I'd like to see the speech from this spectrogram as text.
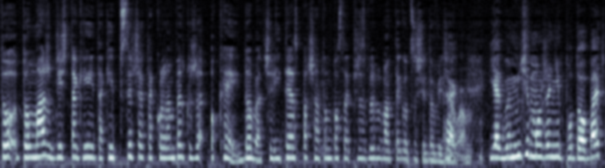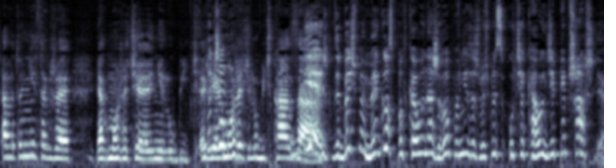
to, to masz gdzieś taki, taki pstyczek, taką lampeczkę, że okej, dobra, czyli teraz patrzę na tą postać przez pryzmat tego, co się dowiedziałam. Tak. Jakby mi się może nie podobać, ale to nie jest tak, że jak możecie nie lubić, że jak Znaczy, możecie lubić Kaza. Wiesz, gdybyśmy my go spotkały na żywo, pewnie też byśmy uciekały, gdzie pieprz rośnie.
